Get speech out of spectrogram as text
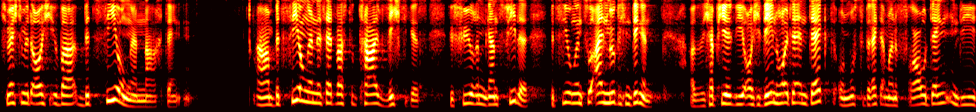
Ich möchte mit euch über Beziehungen nachdenken. Ähm, Beziehungen ist etwas total Wichtiges. Wir führen ganz viele Beziehungen zu allen möglichen Dingen. Also ich habe hier die Orchideen heute entdeckt und musste direkt an meine Frau denken, die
